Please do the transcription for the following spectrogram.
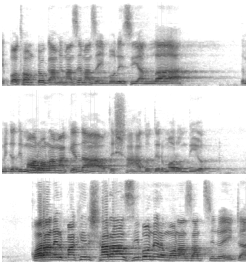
এই প্রথম টোকা আমি মাঝে মাঝেই বলেছি, আল্লাহ তুমি যদি মরণ আমাকে দাও, তে শাহাদতের মরণ দিও। কোরআনের পাখির সারা জীবনের মনাজাত ছিল এইটা।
